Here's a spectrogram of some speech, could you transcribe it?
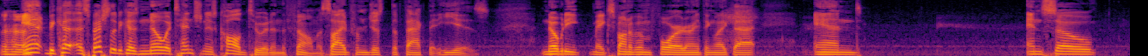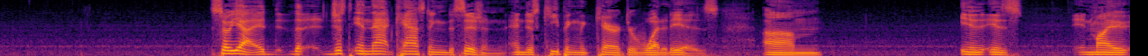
Uh-huh. and because especially because no attention is called to it in the film aside from just the fact that he is. Nobody makes fun of him for it or anything like that. And and so so yeah it, the, just in that casting decision and just keeping the character what it is um is, is in my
